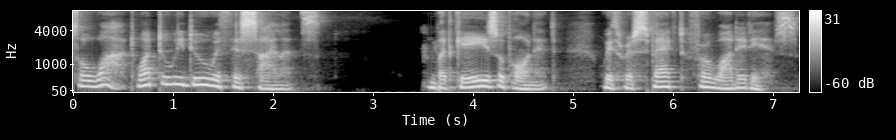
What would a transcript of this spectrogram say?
So, what? What do we do with this silence? But gaze upon it with respect for what it is.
